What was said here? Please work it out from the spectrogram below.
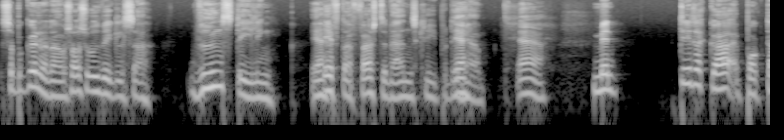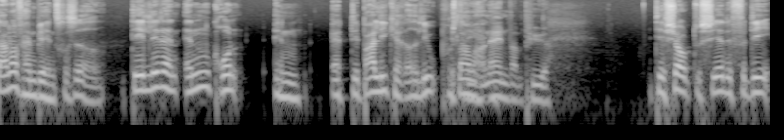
så begynder der jo så også at udvikle sig vidensdeling ja. efter Første Verdenskrig på det Ja. her. Ja, ja. Men det, der gør, at Bogdanov han bliver interesseret, det er lidt af en anden grund, end at det bare lige kan redde liv på slagmarken. han er en vampyr. Det er sjovt, du siger det, fordi...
